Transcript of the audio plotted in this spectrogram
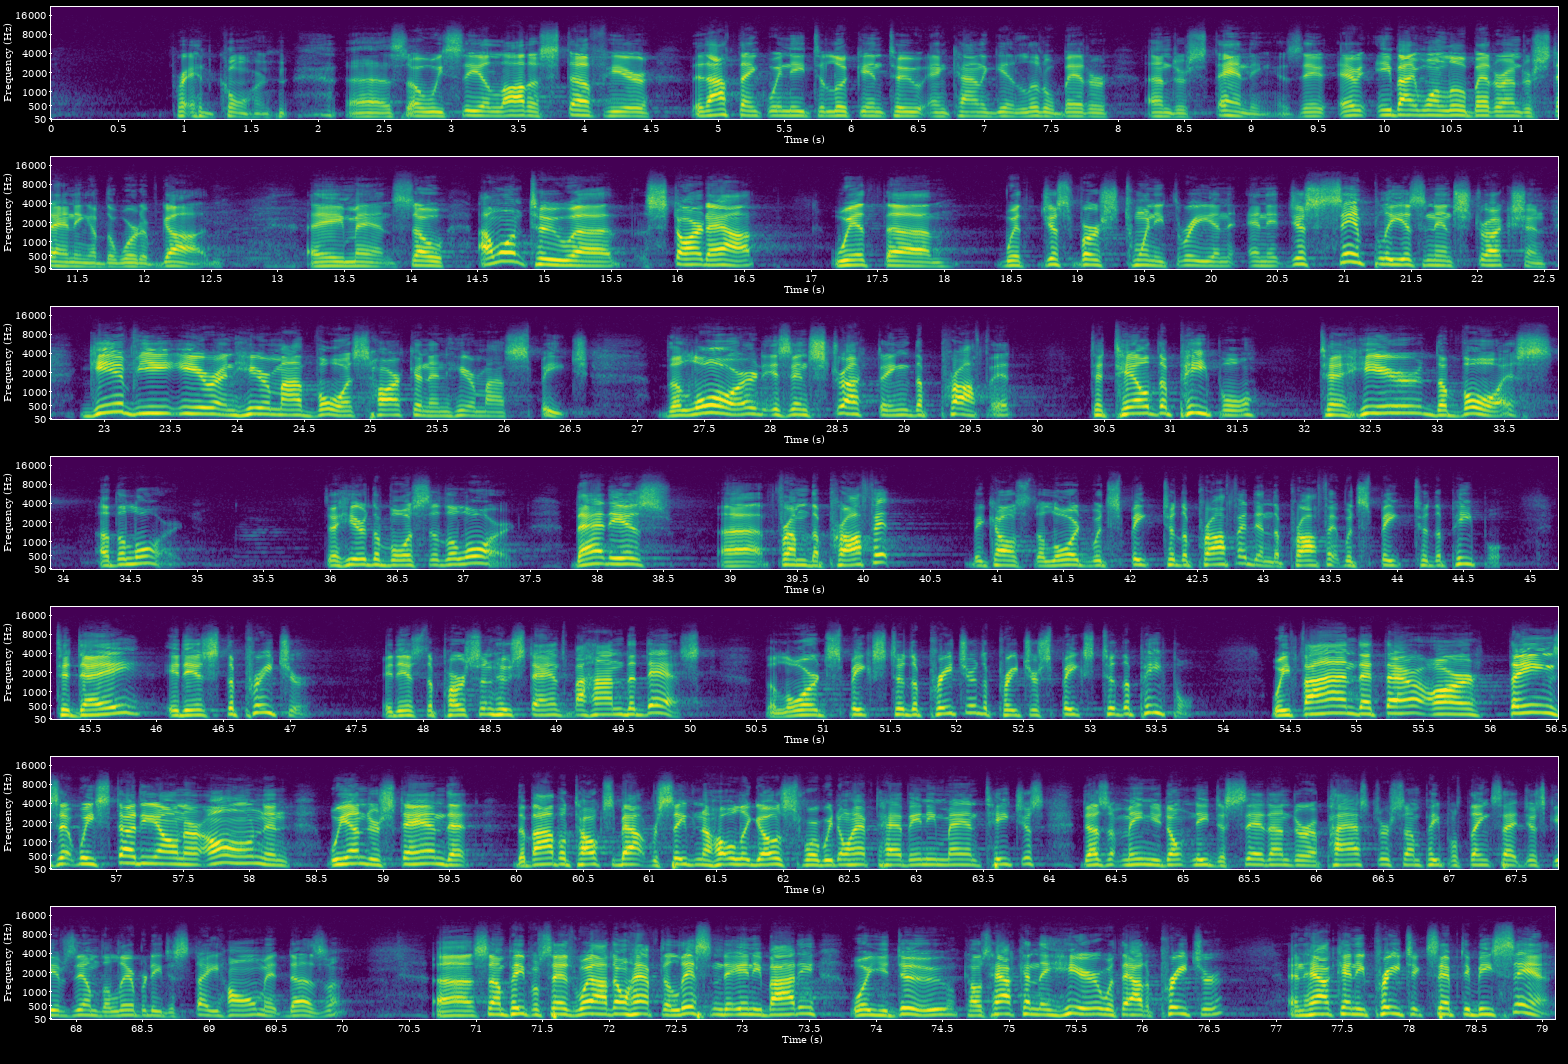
bread corn. Uh, so we see a lot of stuff here that I think we need to look into and kind of get a little better understanding. Is there, anybody want a little better understanding of the Word of God? Amen. So I want to uh, start out with, um, with just verse 23, and, and it just simply is an instruction Give ye ear and hear my voice, hearken and hear my speech. The Lord is instructing the prophet to tell the people to hear the voice of the Lord. To hear the voice of the Lord. That is uh, from the prophet, because the Lord would speak to the prophet and the prophet would speak to the people. Today, it is the preacher, it is the person who stands behind the desk. The Lord speaks to the preacher, the preacher speaks to the people. We find that there are things that we study on our own, and we understand that the Bible talks about receiving the Holy Ghost where we don't have to have any man teach us. Doesn't mean you don't need to sit under a pastor. Some people think that just gives them the liberty to stay home. It doesn't. Uh, some people says, well, I don't have to listen to anybody. Well, you do, because how can they hear without a preacher? And how can he preach except he be sent?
